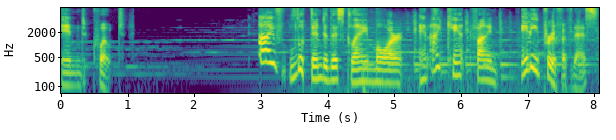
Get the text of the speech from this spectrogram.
End quote. I've looked into this claim more, and I can't find any proof of this.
